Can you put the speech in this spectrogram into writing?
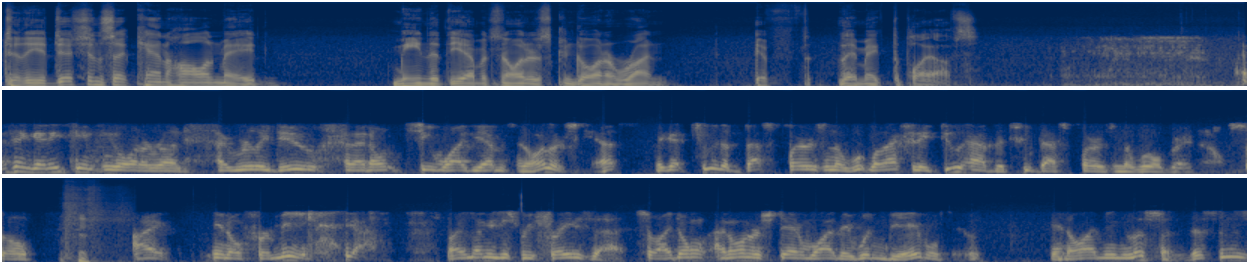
Do the additions that Ken Holland made mean that the Edmonton Oilers can go on a run if they make the playoffs? I think any team can go on a run. I really do, and I don't see why the Edmonton Oilers can't. They got two of the best players in the world. Well, actually, they do have the two best players in the world right now. So, I, you know, for me, yeah, Right? Let me just rephrase that. So I don't I don't understand why they wouldn't be able to. You know, I mean, listen, this is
